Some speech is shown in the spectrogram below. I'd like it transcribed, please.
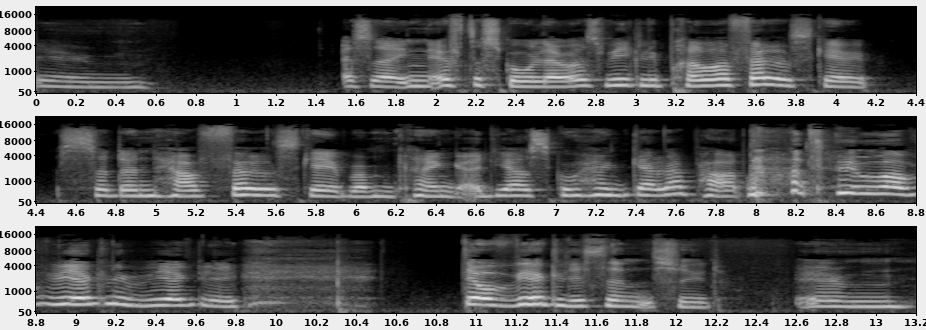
Øh, altså, en efterskole er også virkelig præget af fællesskab. Så den her fællesskab omkring, at jeg skulle have en gallerpartner, det var virkelig, virkelig... Det var virkelig sindssygt. Øhm,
